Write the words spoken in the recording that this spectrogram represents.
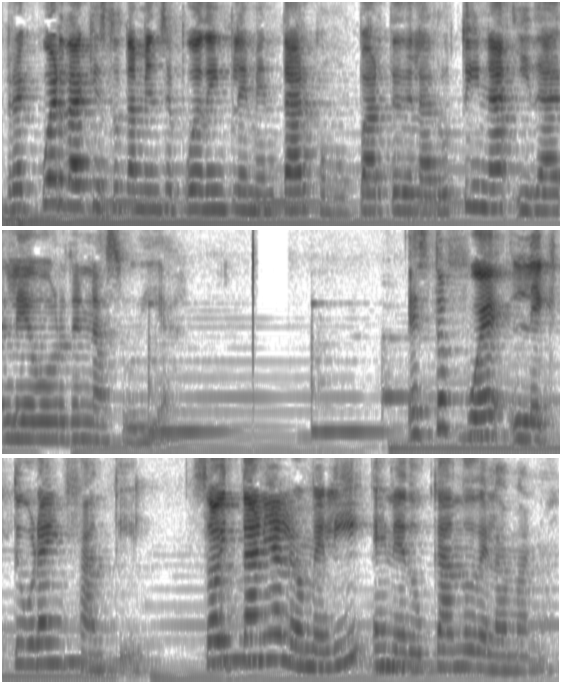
Recuerda que esto también se puede implementar como parte de la rutina y darle orden a su día. Esto fue Lectura Infantil. Soy Tania Lomelí en Educando de la Mano.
